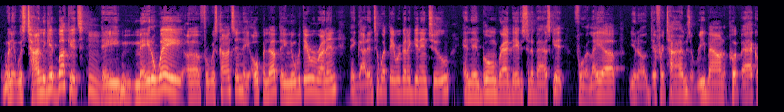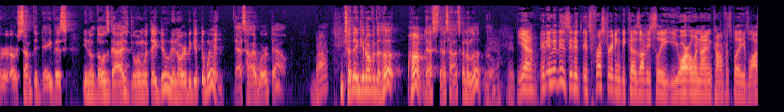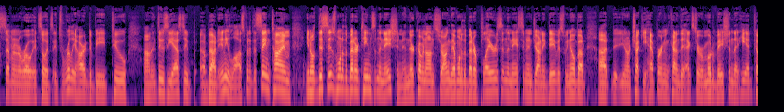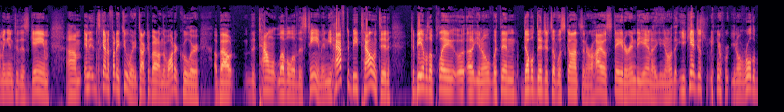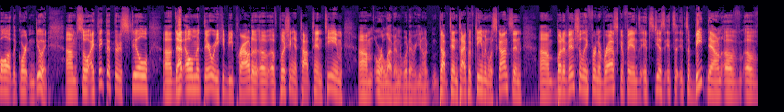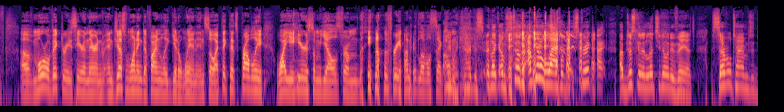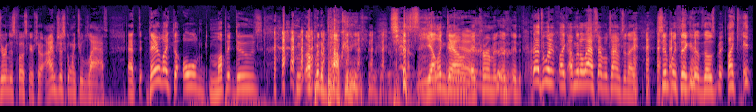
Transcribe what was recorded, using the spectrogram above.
When it was time to get buckets, they made a way uh, for Wisconsin. They opened up. They knew what they were running. They got into what they were going to get into, and then boom, Brad Davis to the basket for a layup. You know, different times, a rebound, a putback, or, or something. Davis, you know, those guys doing what they do in order to get the win. That's how it worked out. Bock? Until they get over the hook hump, that's that's how it's going to look, bro. Yeah. It- Yeah, and, and it is it, it- it's frustrating because obviously you are 0 9 in conference play. You've lost seven in a row. It's so it's it's really hard to be too um, enthusiastic about any loss. But at the same time, you know this is one of the better teams in the nation, and they're coming on strong. They have one of the better players in the nation, in Johnny Davis. We know about uh, you know Chucky Hepburn and kind of the extra motivation that he had coming into this game. Um, and it's kind of funny too what he talked about on the water cooler about the talent level of this team, and you have to be talented to be able to play, uh, uh, you know, within double digits of Wisconsin or Ohio State or Indiana. You know, you can't just you know roll the ball out the court and do it. Um, so I think that there's still uh, that element there where you could be proud of, of, pushing a top ten team um, or eleven, whatever you know, top ten type of team in Wisconsin. Um, but eventually, for Nebraska fans, it's just it's it's a beatdown of of of moral victories here and there and, and just wanting to finally get a win. And so I think that's probably why you hear some yells from you know the 300 level section. Oh my god! This like I'm still I'm gonna laugh about Strick. I, I'm just gonna let you know in advance. Several times during this postgame show, I'm just going to laugh at. The, they're like the old Muppet dudes who up in the balcony, just yelling down Yeah. at Kermit. And, and that's what it like. I'm gonna laugh several times tonight, simply thinking of those. Like it.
